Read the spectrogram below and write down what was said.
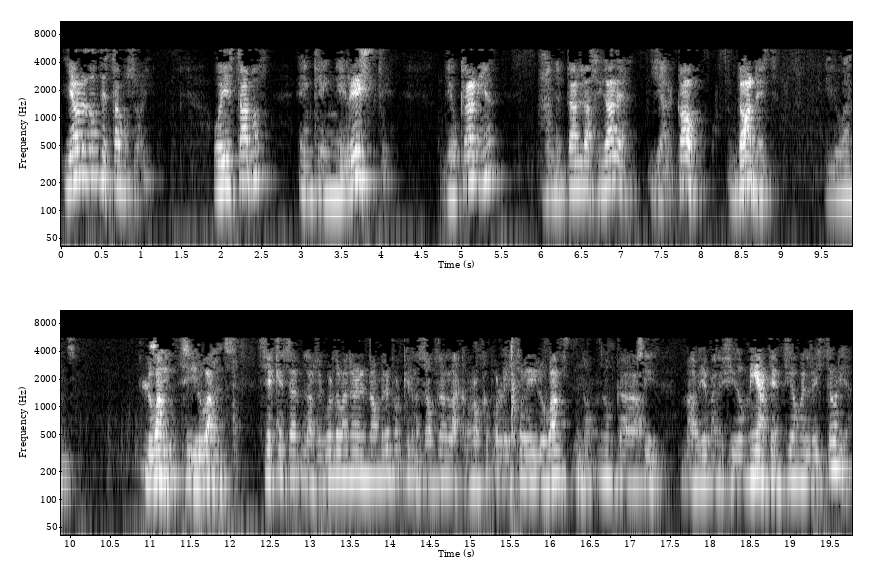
¿Y ahora dónde estamos hoy? Hoy estamos en que en el este de Ucrania, donde están las ciudades Yarkov, Donetsk y Lugansk. Lugansk, sí, Lugansk. Si es que las recuerdo menos el nombre porque las otras las conozco por la historia y Lubán no, nunca Sí. me había merecido mi atención en la historia,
